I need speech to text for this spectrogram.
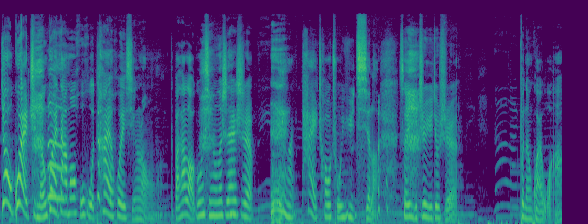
要怪只能怪大猫虎虎太会形容了，把她老公形容的实在是 太超出预期了，所以以至于就是不能怪我啊。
